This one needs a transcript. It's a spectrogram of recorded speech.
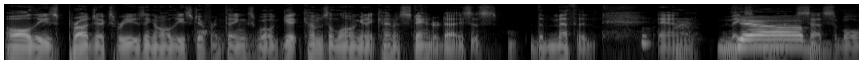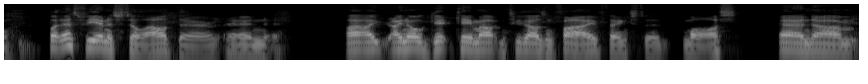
all these projects were using all these different things. Well, Git comes along and it kind of standardizes the method and makes yeah, it more accessible. But SVN is still out there, and I I know Git came out in 2005 thanks to Moss, and um,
